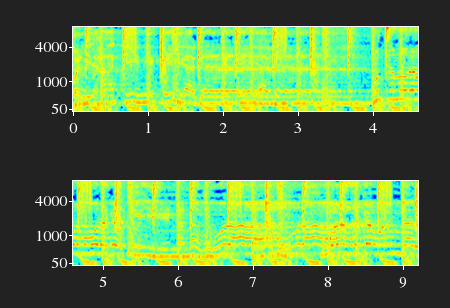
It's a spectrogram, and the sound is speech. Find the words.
ಬಳಿ ಹಾಕಿನಿ ಕೈಯಾಗ. ಕುಂಚನೂರ ಊರ ಗೆಳತಿ ನನ್ನ ಊರ. ಊರ ಬಂದರ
